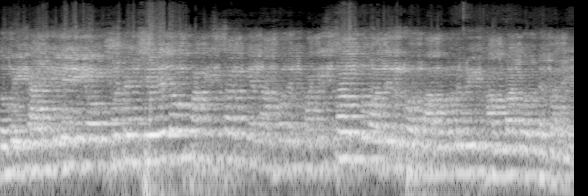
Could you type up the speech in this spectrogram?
তুমি কার্গিলের এই অংশটা ছেড়ে দাও পাকিস্তানকে, না হলে পাকিস্তান তোমাদের উপর পারমাণবিক হামলা করতে পারে।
